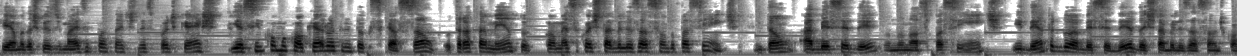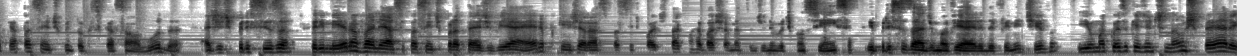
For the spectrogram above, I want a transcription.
que é uma das coisas mais importantes nesse podcast. E assim como qualquer outra intoxicação, o tratamento começa com a estabilização do paciente. Então, ABCD no nosso paciente, e dentro do ABCD, da estabilização de qualquer paciente com intoxicação aguda, a gente precisa primeiro avaliar se o paciente protege via aérea, porque em geral esse paciente pode estar com rebaixamento de nível de consciência e precisar de uma via aérea definitiva. E uma coisa que a gente não espera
